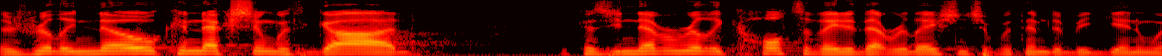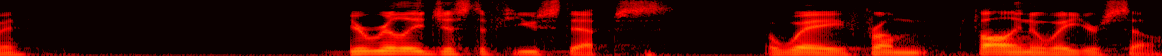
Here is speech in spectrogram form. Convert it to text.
there's really no connection with God because you never really cultivated that relationship with Him to begin with. You're really just a few steps away from falling away yourself.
